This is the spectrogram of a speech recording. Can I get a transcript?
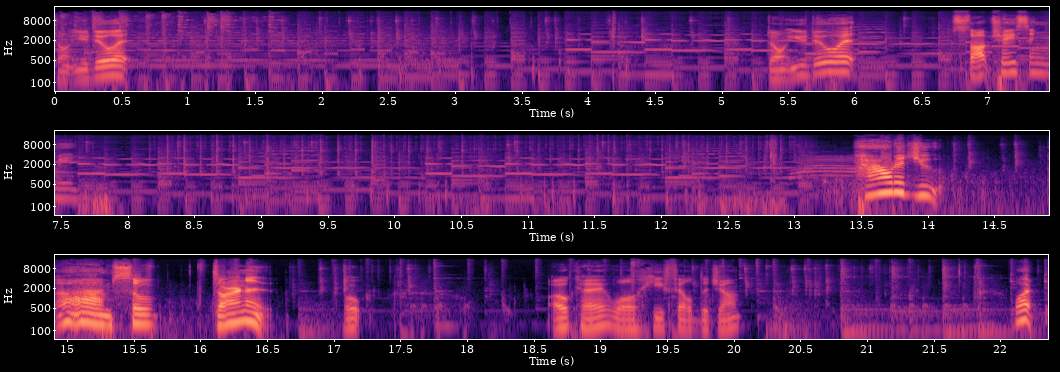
Don't you do it. Don't you do it. Stop chasing me. How did you... Ah, I'm so... Darn it. Oh. Okay, well, he failed to jump. What?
